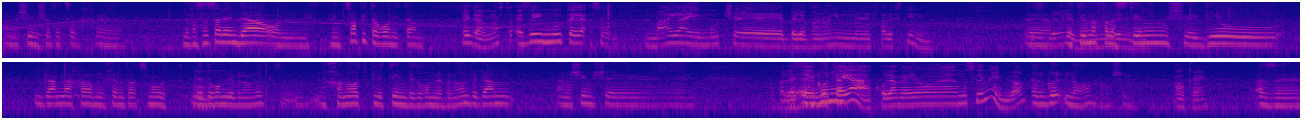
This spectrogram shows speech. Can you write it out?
האנשים שאתה צריך אה, לבסס עליהם דעה או למצוא פתרון איתם. רגע, אבל מה זאת אומרת, איזה עימות היה, זאת אומרת, מה היה העימות שבלבנון עם אה, פלסטינים? זה, הפליטים הפלסטינים שהגיעו גם לאחר מלחמת העצמאות אה. לדרום לבנון, מחנות פליטים בדרום לבנון, וגם אנשים ש... אבל איזה עימות היה? כולם היו אה, מוסלמים, לא? לא, ברור שלא. אוקיי. אז אה,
